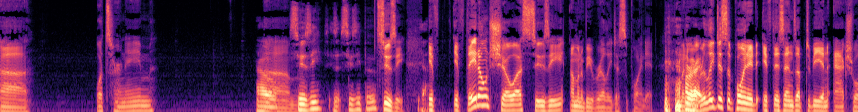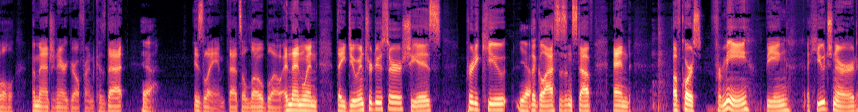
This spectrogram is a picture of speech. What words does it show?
uh, what's her name, Oh, Um, Susie, is it Susie Poo? Susie. Yeah. If if they don't show us Susie, I'm gonna be really disappointed. I'm gonna Right. be really disappointed if this ends up to be an actual imaginary girlfriend because that Yeah, is lame. That's a low blow. And then when they do introduce her, she is pretty cute. Yeah. The glasses and stuff. And of course, for me, being a huge nerd,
